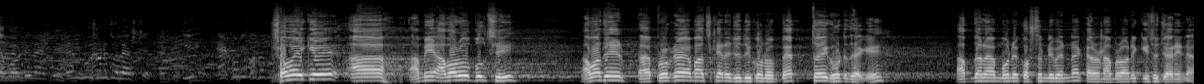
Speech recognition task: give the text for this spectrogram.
About it. সবাইকে আমি আবারও বলছি, আমাদের প্রোগ্রামের মাঝখানে যদি কোনো ব্যত্যয় ঘটে থাকে, আপনারা মনে কষ্ট নেবেন না, কারণ আমরা অনেক কিছু জানি না।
